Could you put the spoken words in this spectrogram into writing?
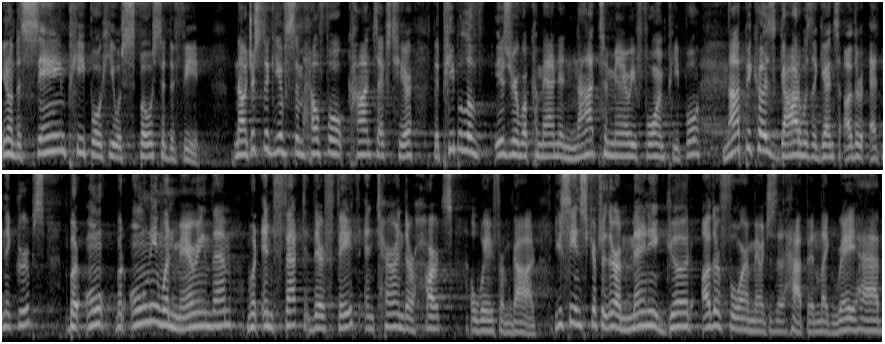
You know, the same people he was supposed to defeat. Now, just to give some helpful context here, the people of Israel were commanded not to marry foreign people, not because God was against other ethnic groups, but, but only when marrying them would infect their faith and turn their hearts away from God. You see in Scripture, there are many good other foreign marriages that happen, like Rahab,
